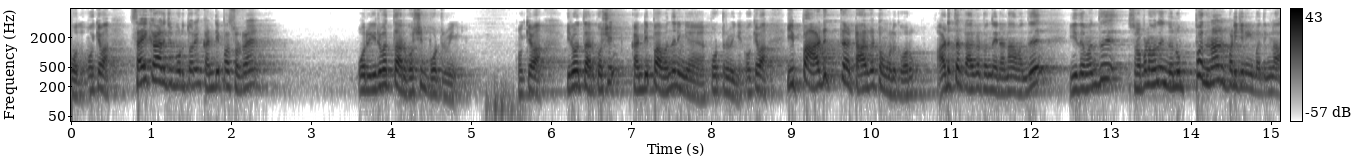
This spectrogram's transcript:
போதும். ஓகேவா? சைக்காலஜி பொறுத்தவரையும் கண்டிப்பாக சொல்கிறேன் ஒரு இருபத்தாறு கொஷின் போட்டுருவீங்க. ஓகேவா இருபத்தாறு கொஷின் கண்டிப்பாக வந்து நீங்கள் போட்டுருவீங்க. ஓகேவா இப்போ அடுத்த டார்கெட் உங்களுக்கு வரும். அடுத்த டார்கெட் வந்து என்னென்னா வந்து இது வந்து சொல்லப்போனால் வந்து இந்த முப்பது நாள் படிக்கிறீங்க பார்த்தீங்களா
